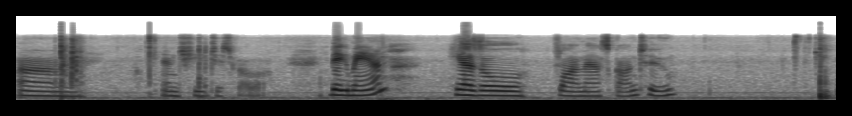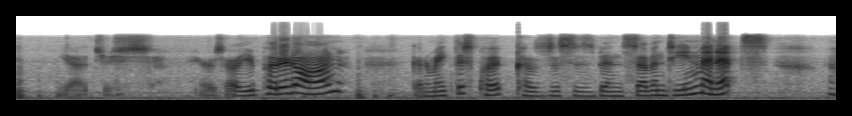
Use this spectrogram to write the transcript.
Um, and she just fell off. Big man. He has a little fly mask on too. Yeah, just, here's how you put it on. Gotta make this quick because this has been 17 minutes.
